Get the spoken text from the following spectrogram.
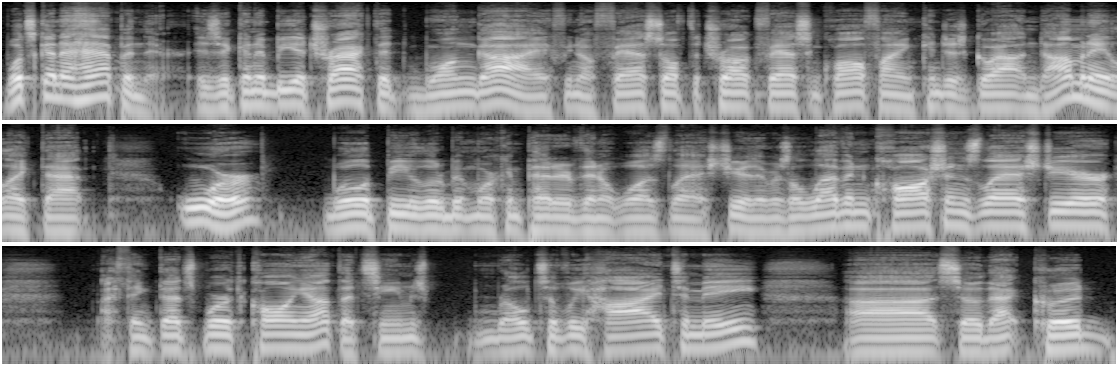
what's going to happen there? Is it going to be a track that one guy, you know, fast off the truck, fast in qualifying, can just go out and dominate like that? Or will it be a little bit more competitive than it was last year? There was 11 cautions last year. I think that's worth calling out. That seems relatively high to me. Uh, so that could,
